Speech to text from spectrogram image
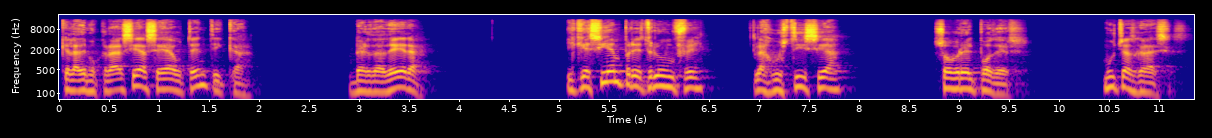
que la democracia sea auténtica, verdadera, y que siempre triunfe la justicia sobre el poder. Muchas gracias.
